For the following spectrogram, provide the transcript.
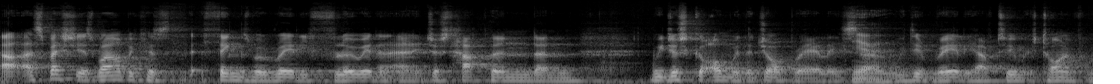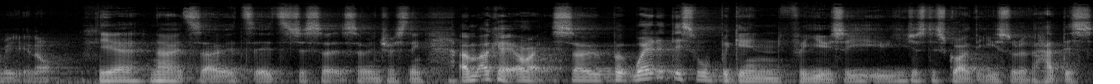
uh, especially as well because things were really fluid and, and it just happened and we just got on with the job really. So Yeah. we didn't really have too much time for meeting up. Yeah, no, it's so it's it's just so, so interesting. Um, okay, all right. So, but where did this all begin for you? So you, you just described that you sort of had this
